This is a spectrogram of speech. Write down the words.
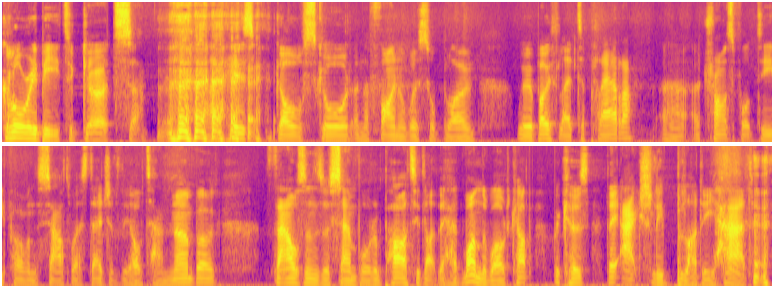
Glory be to Goetze. Uh, his goal scored and the final whistle blown. We were both led to Plärrer, uh, a transport depot on the southwest edge of the old town Nuremberg. Thousands assembled and partied like they had won the World Cup because they actually bloody had.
